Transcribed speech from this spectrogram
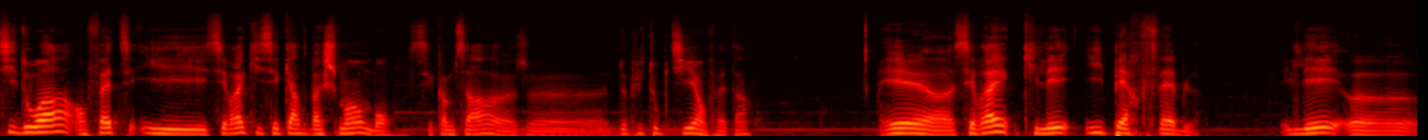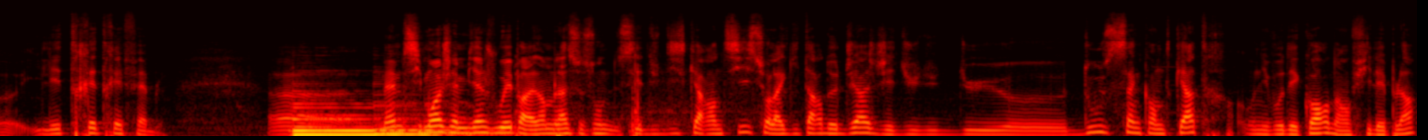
Petit doigt, en fait, c'est vrai qu'il s'écarte vachement. Bon, c'est comme ça, euh, depuis tout petit, en fait. Hein. Et euh, c'est vrai qu'il est hyper faible. Il est, euh, il est très très faible. même si moi j'aime bien jouer, par exemple, là c'est du 10-46. Sur la guitare de jazz, j'ai du, du 12-54 au niveau des cordes en filet plat.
